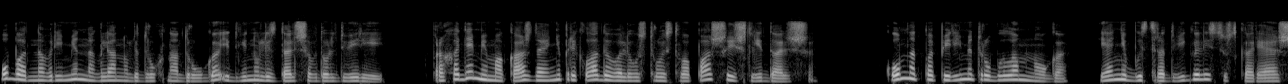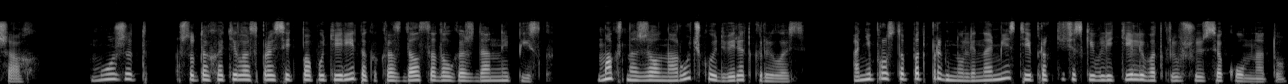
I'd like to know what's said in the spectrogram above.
Оба одновременно глянули друг на друга и двинулись дальше вдоль дверей. Проходя мимо каждой, они прикладывали устройство Паши и шли дальше. Комнат по периметру было много, и они быстро двигались, ускоряя шаг. Может, что-то хотела спросить по пути Рита, как раздался долгожданный писк. Макс нажал на ручку, и дверь открылась. Они просто подпрыгнули на месте и практически влетели в открывшуюся комнату.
